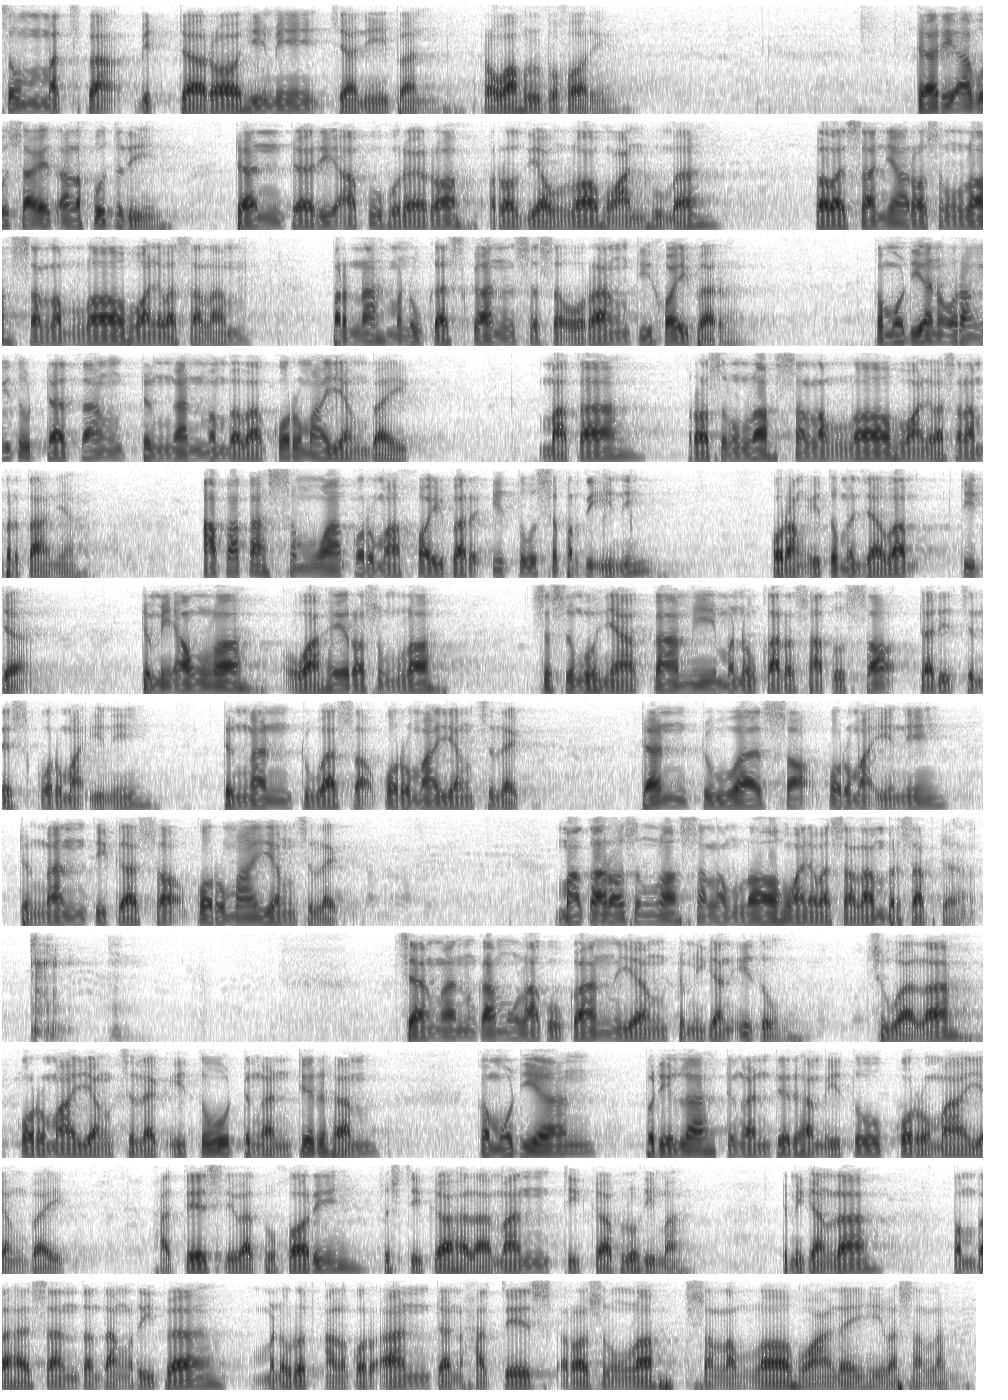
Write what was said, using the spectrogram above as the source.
summat ba bid-darahimi janiban. Rawahul Bukhari. Dari Abu Sa'id Al-Khudri dan dari Abu Hurairah radhiyallahu anhuma bahwasanya Rasulullah sallallahu alaihi wasallam pernah menugaskan seseorang di Khaybar. Kemudian orang itu datang dengan membawa kurma yang baik. Maka Rasulullah Sallallahu Alaihi Wasallam bertanya, apakah semua kurma Khaybar itu seperti ini? Orang itu menjawab, tidak. Demi Allah, wahai Rasulullah, sesungguhnya kami menukar satu sok dari jenis kurma ini dengan dua sok kurma yang jelek dan dua sok kurma ini dengan tiga sok kurma yang jelek. Maka Rasulullah Sallallahu Alaihi Wasallam bersabda, Jangan kamu lakukan yang demikian itu. Jualah kurma yang jelek itu dengan dirham, kemudian berilah dengan dirham itu kurma yang baik. Hadis riwayat Bukhari juz 3 halaman 35. Demikianlah pembahasan tentang riba menurut Al-Qur'an dan hadis Rasulullah sallallahu alaihi wasallam.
